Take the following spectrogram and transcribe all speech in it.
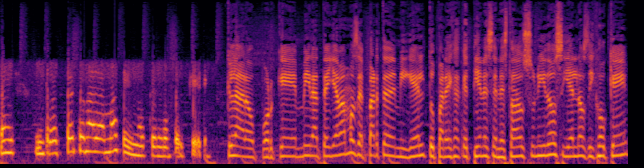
es respeto nada más y no tengo por qué. Claro, porque mira, te llamamos de parte de Miguel, tu pareja que tienes en Estados Unidos, y él nos dijo que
